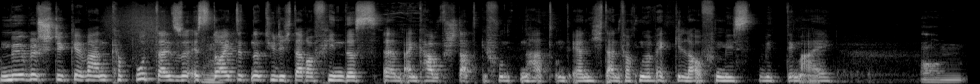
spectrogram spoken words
Möbelstücke waren kaputt. Also es Hm. deutet natürlich darauf hin, dass ähm, ein Kampf stattgefunden hat und er nicht einfach nur weggelaufen ist mit dem Ei. Und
